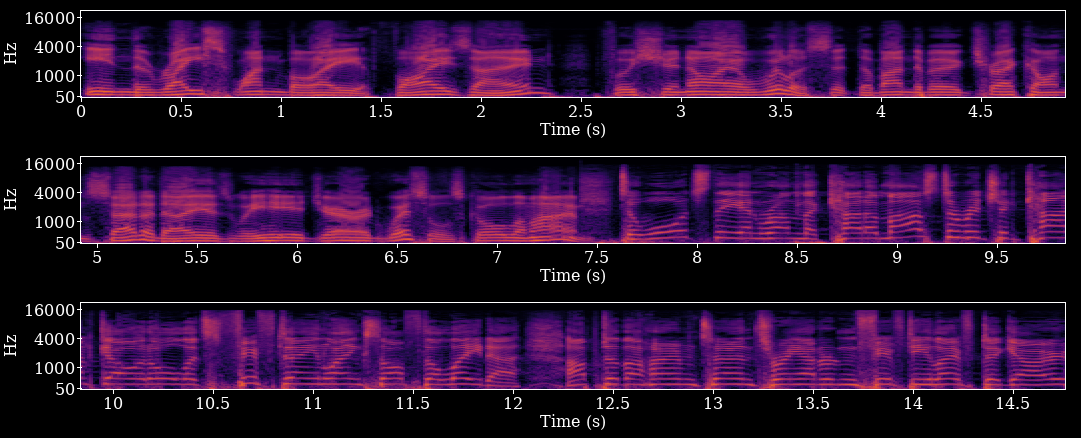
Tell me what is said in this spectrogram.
in the race won by Fizone for Shania Willis at the Bundaberg track on Saturday as we hear Jared Wessels call them home. Towards the end run the cutter. Master Richard can't go at all. It's 15 lengths off the leader. Up to the home turn, 350 left to go.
